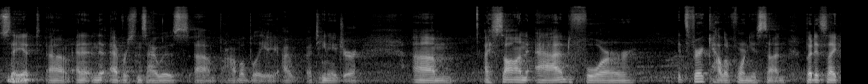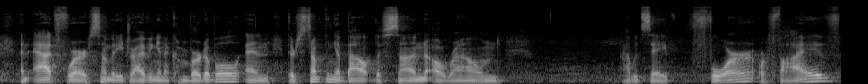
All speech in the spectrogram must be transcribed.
say it. Um, and, and ever since I was um, probably a, a teenager, um, I saw an ad for. It's very California sun, but it's like an ad for somebody driving in a convertible, and there's something about the sun around I would say four or five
